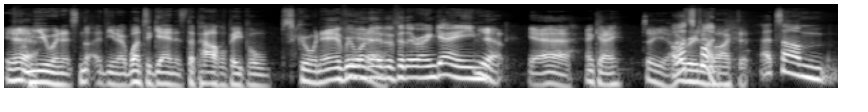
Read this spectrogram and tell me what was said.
Yeah. from you, and it's not. You know, once again, it's the powerful people screwing everyone Yeah. over for their own gain. Yeah. yeah. Okay. so yeah, Oh, I really fun. liked it. That's um,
